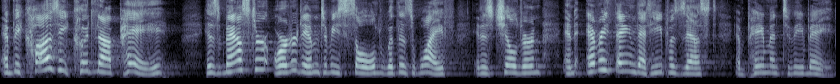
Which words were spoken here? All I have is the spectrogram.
And because he could not pay, his master ordered him to be sold with his wife and his children and everything that he possessed and payment to be made.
